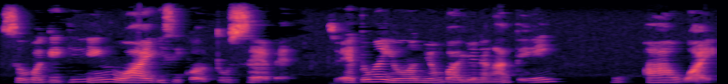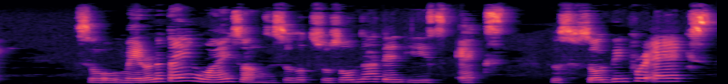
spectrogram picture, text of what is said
So, magiging y is equal to 7. So, ito ngayon yung value ng ating uh, y. So, mayroon na tayong y. So, ang susolve natin is x. So, solving for x,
